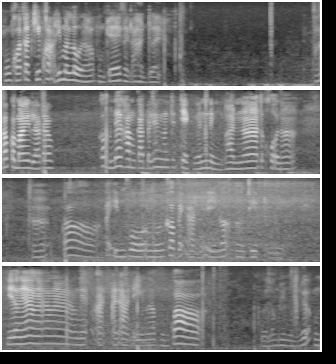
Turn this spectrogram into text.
ผมขอตัดคลิปขณะที่มันโหลดนะครับ ผมจะได้ใส่รหัสด้วย ครับกลับมาอีกแล้วนะครับก็ผมได้ทำการไปเล่นมันจะแจกเงินหนึ่งพันนะทุกคนนะฮะนะฮะก็ไออินโฟตรงนู้นก็ไปอ่านเองก็เออเทียบถูนี่ตรงนี้ตรงเนี้ยตรงเนี้ยตรงเนี้ยอ่านอ่านอ่านเองนะครับผมก็เออลองพิมพ์ก่อนเยอะผม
